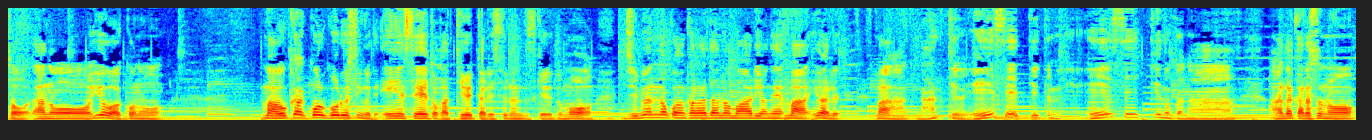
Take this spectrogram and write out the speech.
そうあのー、要はこのまあ僕はこゴルフスイングで衛星とかって言ったりするんですけれども、自分のこの体の周りをね、まあいわゆる、まあなんていうの、衛星って言ってる、衛星っていうのかな？あ、だからその、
